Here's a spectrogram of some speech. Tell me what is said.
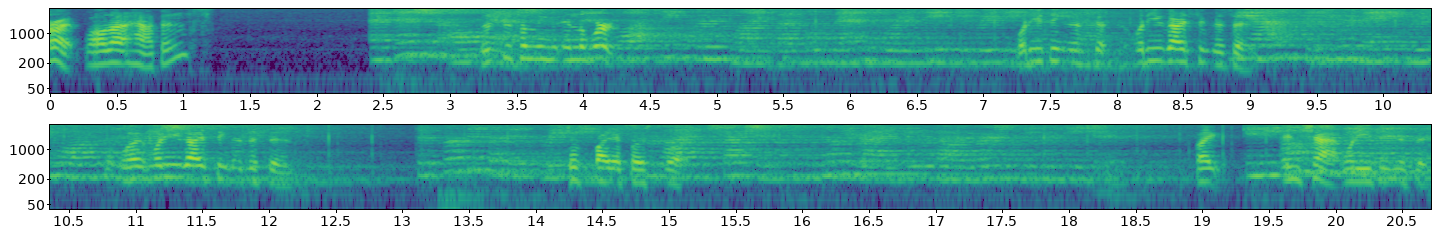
Alright, while that happens, This is something in the works. Lost Sea Cruise Line vessel's mandatory safety briefing what do you think this what do you guys think this is? What what do you guys think that this is? The purpose of this briefing Just by your first look. provide to familiarize you with our emergency procedures. Like In in chat, what do you think this is?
